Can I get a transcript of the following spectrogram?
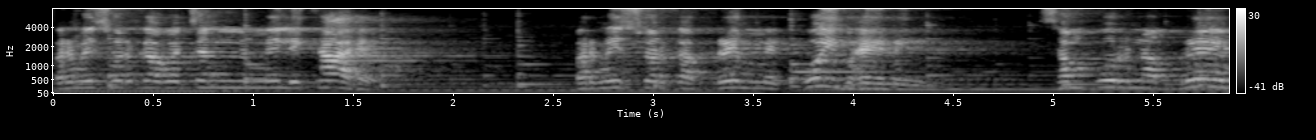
परमेश्वर का वचन में लिखा है, परमेश्वर का प्रेम में कोई भय नहीं। संपूर्ण प्रेम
